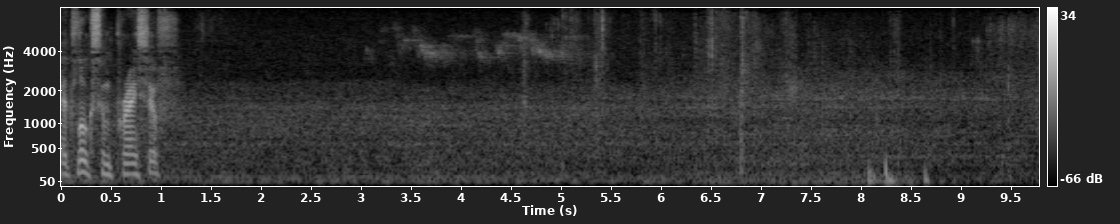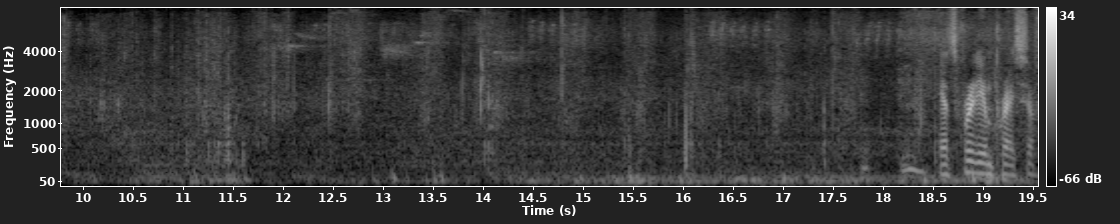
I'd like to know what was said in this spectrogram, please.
It looks impressive. It's pretty impressive.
